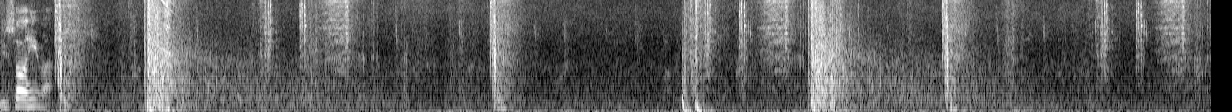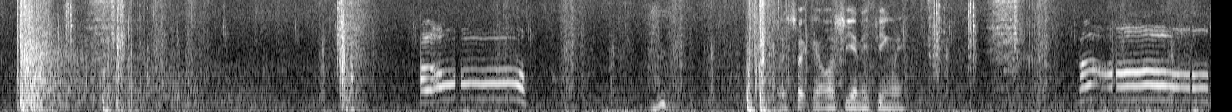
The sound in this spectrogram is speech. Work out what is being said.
You saw him ah? Hello. I side cannot see anything man. Hello.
